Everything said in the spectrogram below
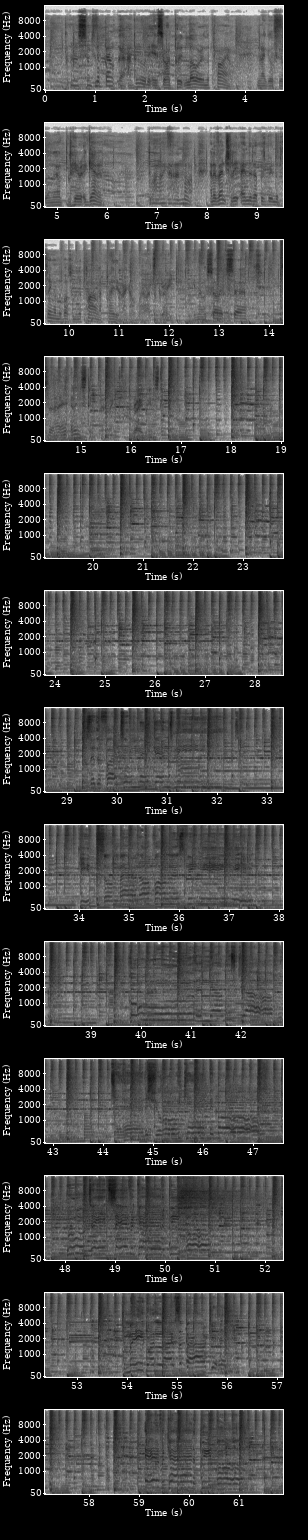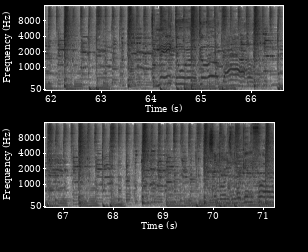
there's something about that. I don't know what it is, so I'd put it lower in the pile, and then I'd go through, and then I'd hear it again. And, do I like that or not? And eventually it ended up as being the thing on the bottom of the pile, and I played it, and I go, wow, that's great. You know, so it's, uh, it's uh, an instinct, I think. right instinct. Said to fight to make ends meet. Keeps a man up on his feet. For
